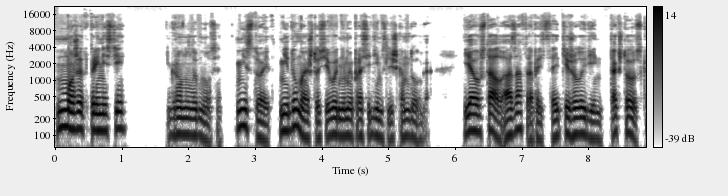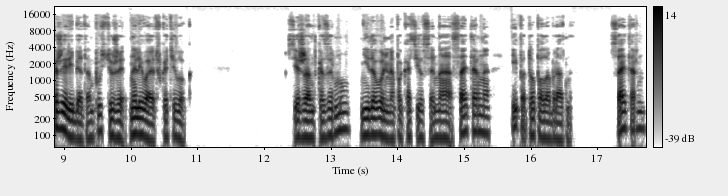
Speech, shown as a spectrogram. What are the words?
«Может, принести?» Грон улыбнулся. «Не стоит. Не думая, что сегодня мы просидим слишком долго. Я устал, а завтра предстоит тяжелый день, так что скажи ребятам, пусть уже наливают в котелок». Сержант козырнул, недовольно покосился на Сайтерна и потопал обратно. Сайтерн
